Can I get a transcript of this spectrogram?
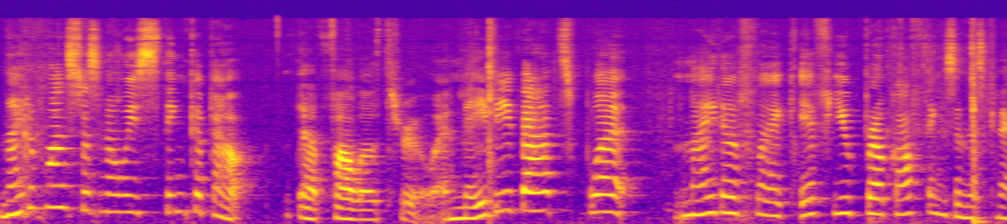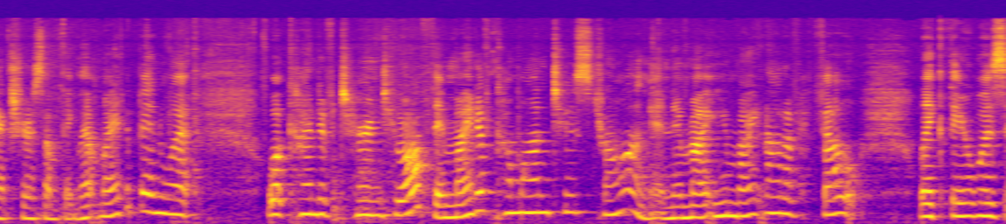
Knight of Wands doesn't always think about that follow through. And maybe that's what might have, like, if you broke off things in this connection or something, that might have been what what kind of turned you off. They might have come on too strong and it might you might not have felt like there was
